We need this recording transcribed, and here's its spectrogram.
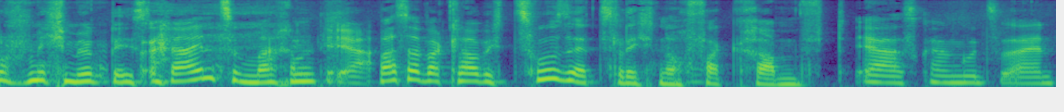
und mich möglichst klein zu machen, Ja. was aber, glaube ich, zusätzlich noch verkrampft. ja, es kann gut sein.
